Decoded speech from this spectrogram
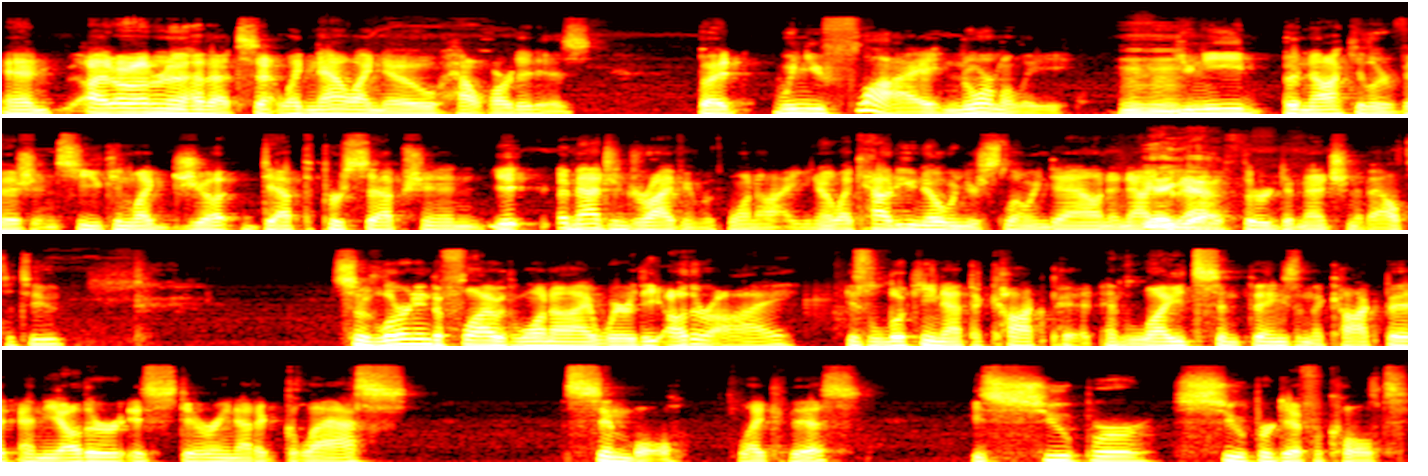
And I don't, I don't know how that's like now I know how hard it is, but when you fly normally hmm you need binocular vision so you can like ju- depth perception Y- imagine driving with one eye you know like how do you know when you're slowing down and now Yeah, you yeah. a third dimension of altitude so learning to fly with one eye where the other eye is looking at the cockpit and lights and things in the cockpit and the other is staring at a glass symbol like this is super super difficult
